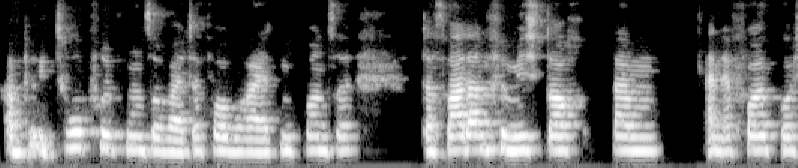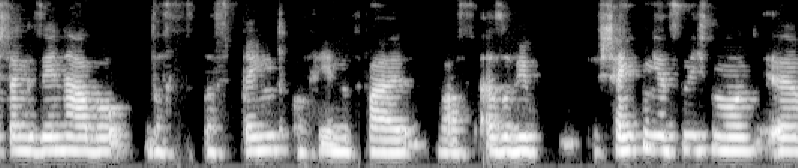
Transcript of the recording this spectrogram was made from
Abiturprüfung und so weiter vorbereiten konnte. Das war dann für mich doch ähm, ein Erfolg, wo ich dann gesehen habe, das, das bringt auf jeden Fall was. Also wir schenken jetzt nicht nur, äh,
